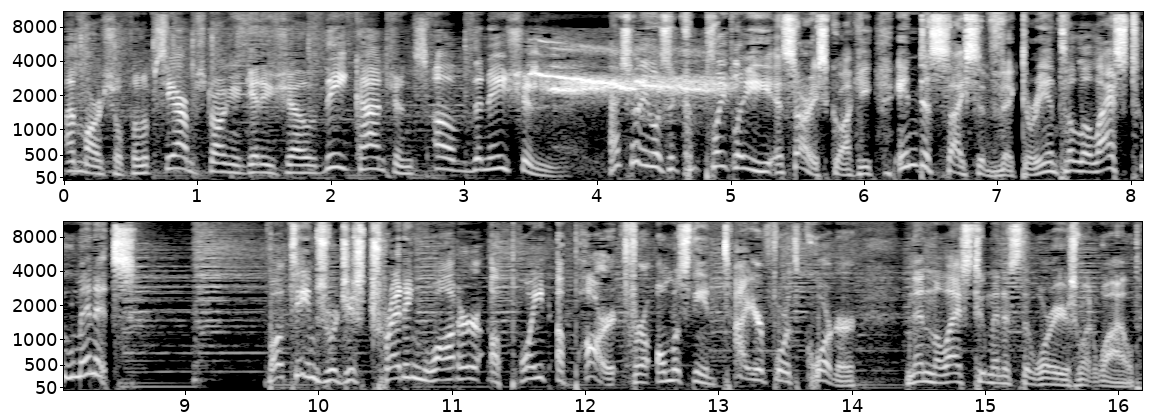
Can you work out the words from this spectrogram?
I'm Marshall Phillips, the Armstrong and Getty Show, the conscience of the nation. Actually, it was a completely uh, sorry, Squawky, indecisive victory until the last two minutes. Both teams were just treading water a point apart for almost the entire fourth quarter, and then in the last two minutes, the Warriors went wild.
